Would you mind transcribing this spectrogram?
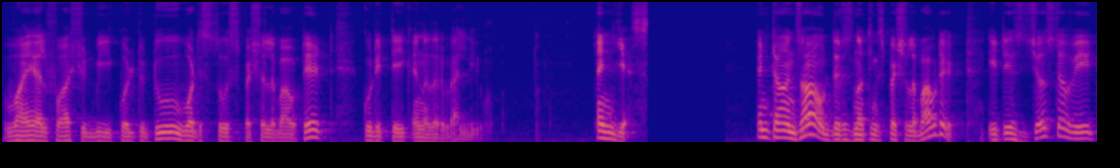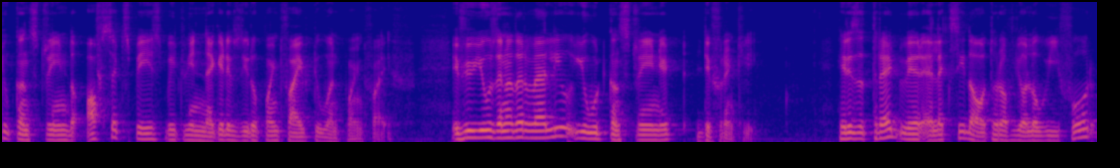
why alpha should be equal to 2. What is so special about it? Could it take another value? And yes, and turns out there is nothing special about it. It is just a way to constrain the offset space between negative 0.5 to 1.5. If you use another value, you would constrain it differently. Here is a thread where Alexey, the author of YOLO v4,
